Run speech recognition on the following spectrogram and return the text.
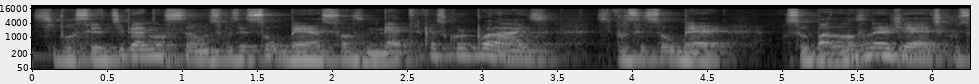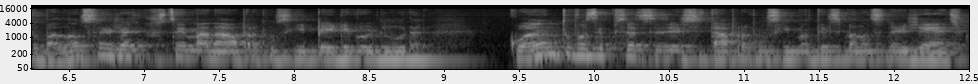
se você tiver noção, se você souber suas métricas corporais, se você souber o seu balanço energético, o seu balanço energético semanal para conseguir perder gordura, quanto você precisa se exercitar para conseguir manter esse balanço energético,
